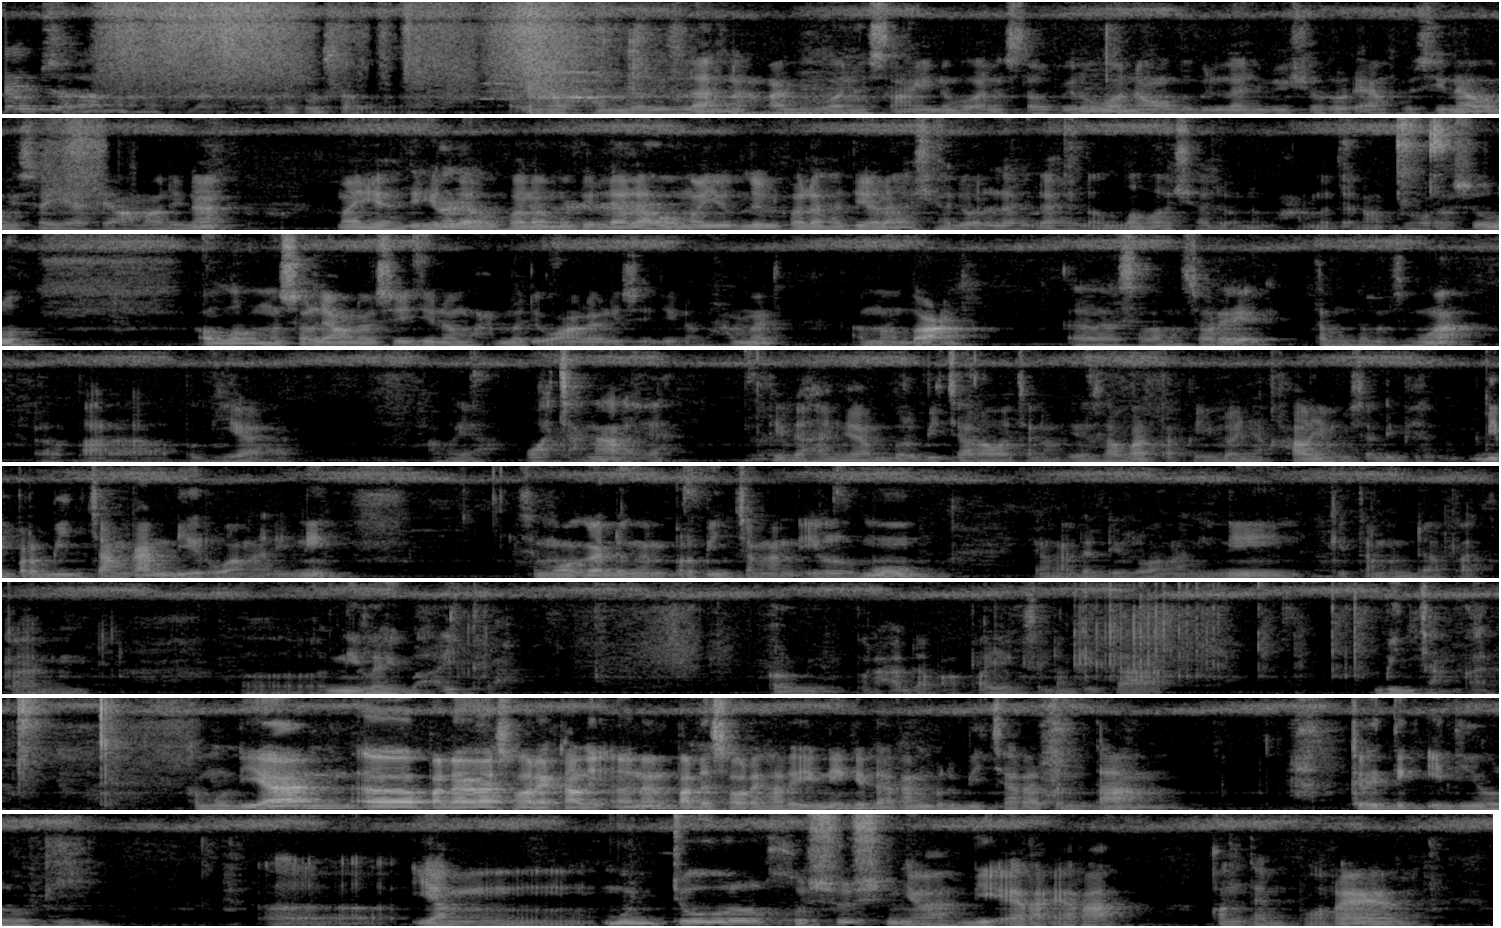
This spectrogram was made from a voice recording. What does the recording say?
Waalaikumsalam. Alhamdulillah nahmaduhu wa nasta'inuhu wa nastaghfiruh wa na'udzu billahi min syururi anfusina a'malina. May yahdihillahu fala mudilla lahu wa may yudlil fala hadiya lahu. Asyhadu an la. Allahumma shalli ala sayyidina Muhammad wa ala ali sayyidina Muhammad. Amma. Eh, selamat sore teman-teman semua eh, para pegiat apa ya wacana lah ya tidak hanya berbicara wacana filsafat tapi banyak hal yang bisa di- diperbincangkan di ruangan ini semoga dengan perbincangan ilmu yang ada di ruangan ini kita mendapatkan eh, nilai baik lah Amin. terhadap apa yang sedang kita bincangkan. Kemudian eh, pada sore kali eh, nan, pada sore hari ini kita akan berbicara tentang kritik ideologi eh, yang muncul khususnya di era-era kontemporer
